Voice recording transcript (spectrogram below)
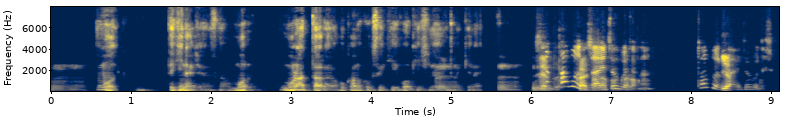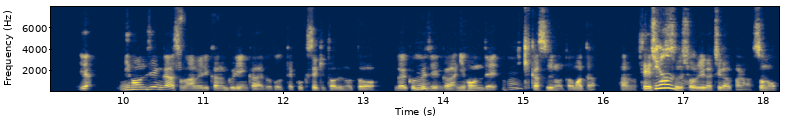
うん。でも、できないじゃないですか。も、もらったら他の国籍放棄しないといけない。うん。いや全部。多分大丈夫じゃいない？多分大丈夫でしょ。いや、日本人がそのアメリカのグリーンカードを取って国籍取るのと、外国人が日本でうん。帰化するのとはまた、あの、提出する書類が違うから、その、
